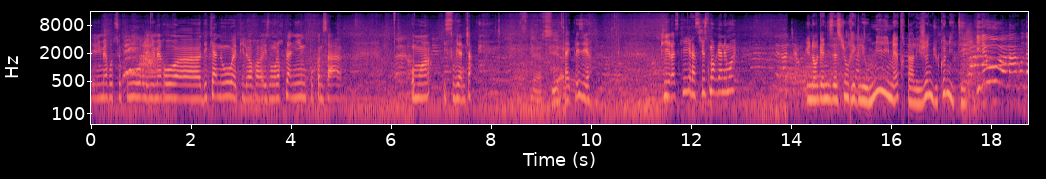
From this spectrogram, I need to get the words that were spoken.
les numéros de secours, les numéros euh, des canaux et puis leur, ils ont leur planning pour comme ça au moins ils se souviennent. Tiens. Merci. Avec plaisir. Puis il reste qui? Il reste juste Morgane et moi une organisation réglée au millimètre par les jeunes du comité. Il est où, euh, Maronda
